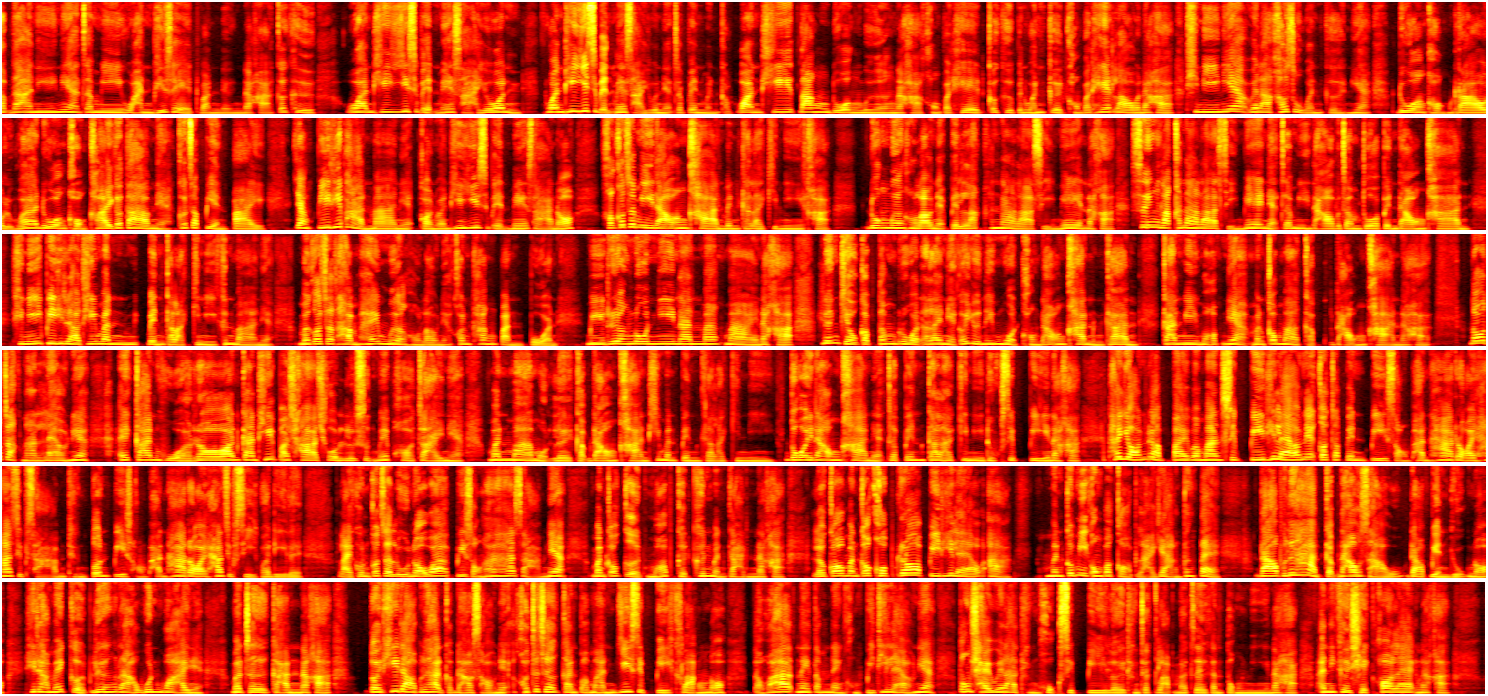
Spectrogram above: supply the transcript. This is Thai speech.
สัปดาห์นี้เนี่ยจะมีวันพิเศษวันหนึ่งนะคะ ก็คือ วันที่ 21 เมษายน วันที่ 21 เมษายนเนี่ยจะเป็นเหมือนกับวันที่ตั้งดวงเมืองนะคะของประเทศก็คือเป็นวันเกิดของประเทศเรานะคะ ทีนี้เนี่ยเวลาเข้าสู่วันเกิดเนี่ยดวงของเราหรือว่าดวงของใครก็ตามเนี่ยก็จะเปลี่ยนไป อย่างปีที่ผ่านมาเนี่ยก่อนวันที่ 21 เมษาเนาะเขาก็จะมีดาวอังคารเป็นกาลกินีค่ะ ดวงเมืองของเราเนี่ยเป็นลัคนาราศีเมษนะคะ ซึ่งลัคนาราศีเมษเนี่ยจะมีดาวประจำตัวเป็นดาวอังคาร ทีนี้ปีที่แล้วที่มันเป็นกาลกินีขึ้นมาเนี่ย มันก็จะทำให้เมืองของเราเนี่ยค่อนข้างปั่นป่วน มีเรื่องนู่นนี่นั่นมากมายนะคะ เรื่องเกี่ยวกับตำรวจอะไรเนี่ยก็อยู่ในหมวดของดาวอังคารเหมือนกัน การมีม็อบเนี่ยมันก็มากับดาวอังคารนะคะ นอกจากนั้นแล้วเนี่ยไอการหัวร้อนการที่ประชาชนรู้สึกไม่พอใจเนี่ยมันมาหมดเลยกับดาวอังคารที่มันเป็นกาลกินี โดยดาวอังคารเนี่ยจะเป็นกาลกินีทุก 10 ปีนะคะ ถ้าย้อนกลับไปประมาณ 10 ปีที่แล้วเนี่ยก็จะเป็นปี 2553 ถึงต้นปี 2554 พอดีเลย หลายคนก็จะรู้เนาะว่าปี 2553 เนี่ยมันก็เกิดม็อบเกิดขึ้นเหมือนกันนะคะ แล้วก็มันก็ครบรอบปีที่แล้วอะมันก็มีองค์ประกอบหลายอย่างตั้งแต่ดาวพฤหัสกับดาวเสาร์ดาวเปลี่ยนยุคเนาะที่ทำให้เกิดเรื่องราววุ่นวายเนี่ยมาเจอกันนะคะ โดยที่ดาวพฤหัสกับดาวเสาร์เนี่ยเขาจะเจอกันประมาณ 20 ปีครั้งเนาะแต่ว่าในตำแหน่งของปีที่แล้วเนี่ยต้องใช้เวลาถึง 60 ปีเลยถึงจะกลับมาเจอกันตรงนี้นะคะ อันนี้คือเช็คข้อแรกนะคะ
